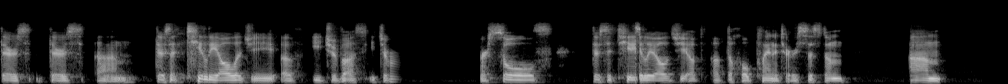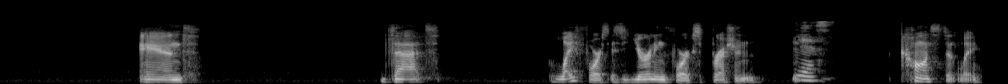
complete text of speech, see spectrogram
there's there's um, there's a teleology of each of us, each of our souls. There's a teleology of, of the whole planetary system. Um, and that life force is yearning for expression. Yes. Constantly.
